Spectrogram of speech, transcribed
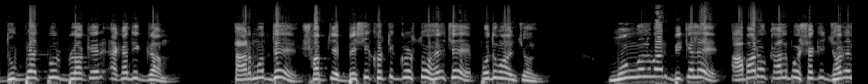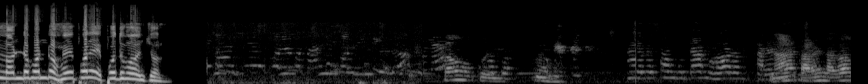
দুবরাজপুর ব্লকের একাধিক গ্রাম। তার মধ্যে সবচেয়ে বেশি ক্ষতিগ্রস্ত হয়েছে পদুমা অঞ্চল। মঙ্গলবার বিকেলে আবারও কালবৈশাখীর ঝড়ে লণ্ডভণ্ড হয়ে পড়ে পদুমা অঞ্চল। না কারেন্ট লাগাও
